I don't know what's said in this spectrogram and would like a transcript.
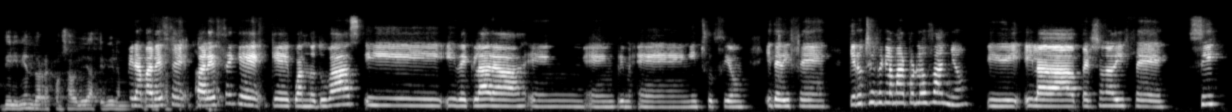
dirimiendo responsabilidad civil? En Mira, parece, parece que, cuando tú vas y, declaras en, instrucción y te dice, ¿quiere usted reclamar por los daños? Y, la persona dice, sí,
